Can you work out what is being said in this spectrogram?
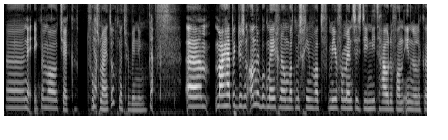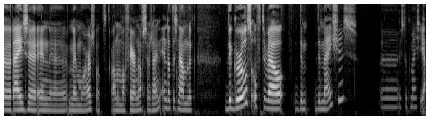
Eh, nee, ik ben wel check. Volgens mij toch, met verbinding. Ja. Ehm, maar heb ik dus een ander boek meegenomen... wat misschien wat meer voor mensen is die niet houden van innerlijke reizen en eh, memoirs. Wat allemaal ver af zou zijn. En dat is namelijk The Girls, oftewel de, de meisjes. Eh, is dat meisje? Ja,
